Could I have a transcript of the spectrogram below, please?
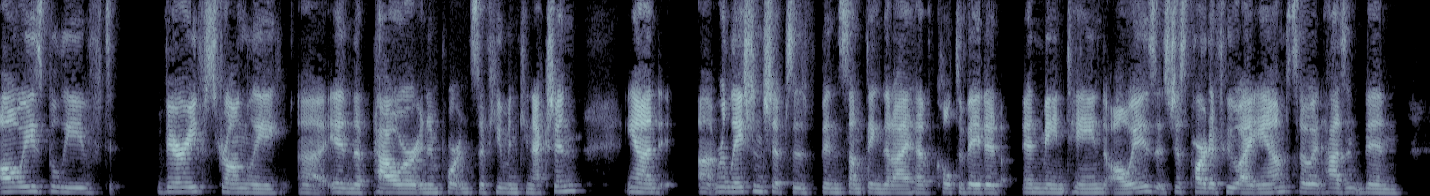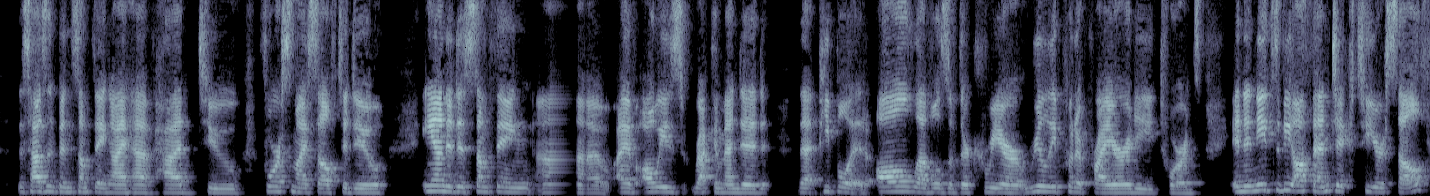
always believed very strongly uh, in the power and importance of human connection, and uh, relationships has been something that I have cultivated and maintained always. It's just part of who I am. So it hasn't been this hasn't been something I have had to force myself to do, and it is something uh, I have always recommended that people at all levels of their career really put a priority towards and it needs to be authentic to yourself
